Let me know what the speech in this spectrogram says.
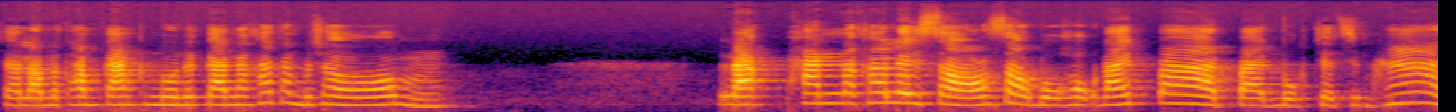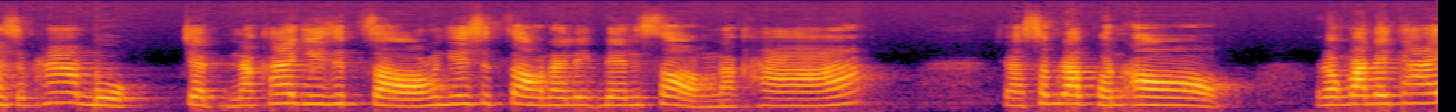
จะเรามาทำการคำนวณด้วยกันนะคะท่านผู้ชม หลักพันนะคะเลยสองสองบวกหกได้แปดแปดบวกเจ็ดสิบห้าสิบห้าบวกเจ็ดนะคะยี่สิบสองยี่สิบสองในเลขเด่นสองนะคะจะสำหรับผลออก รางวัลในท้าย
